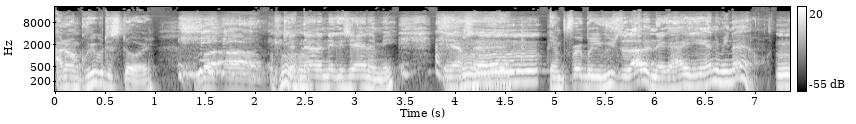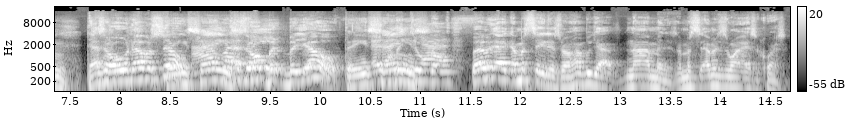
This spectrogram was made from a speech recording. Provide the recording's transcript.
I don't agree with the story, but um, 'cause now the nigga's your enemy. You know what I'm saying? And for, but if you used to love the nigga, how you your enemy now? That's a whole nother show. Things change. That's a whole, but, but yo, Things and- change. yo, Yes. But, but I'm gonna say this, bro. How we got nine minutes? I'm gonna, say, I'm just want to ask a question.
